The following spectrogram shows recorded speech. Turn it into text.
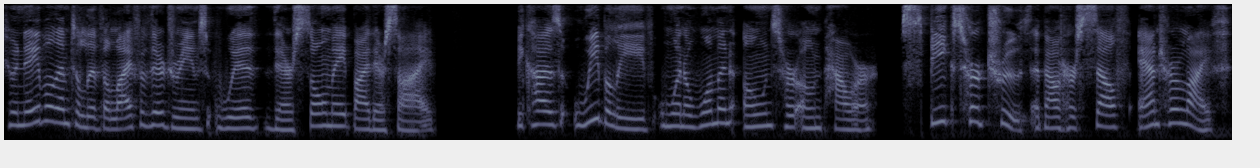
to enable them to live the life of their dreams with their soulmate by their side. Because we believe when a woman owns her own power, speaks her truth about herself and her life,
